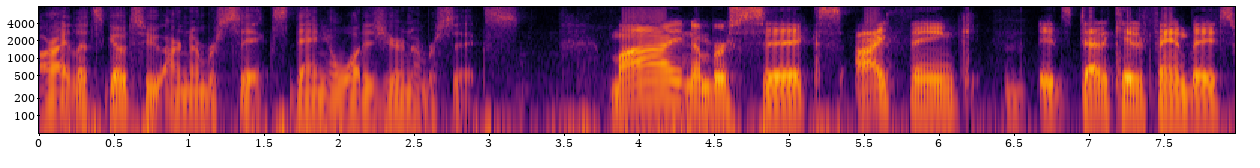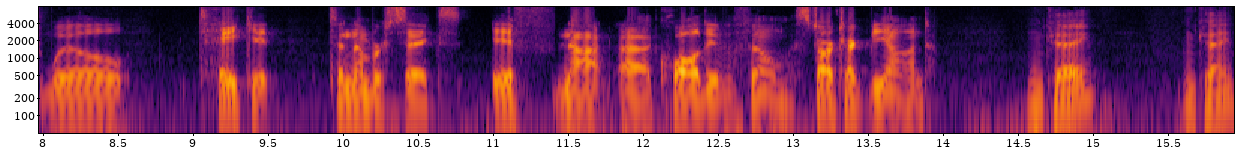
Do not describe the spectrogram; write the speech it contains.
All right, let's go to our number six. Daniel, what is your number six? My number six, I think its dedicated fan base will take it to number six, if not uh, quality of the film. Star Trek Beyond. Okay, okay.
